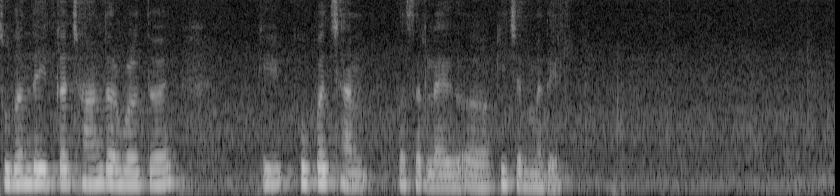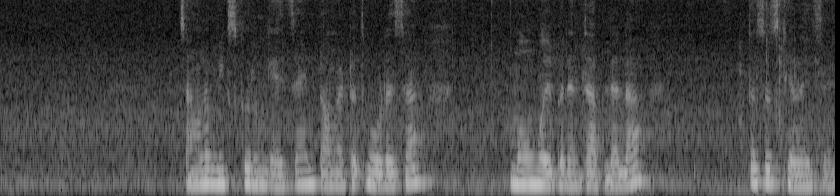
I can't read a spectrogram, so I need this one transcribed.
सुगंध इतका छान दरवळतो आहे की खूपच छान पसरला आहे किचनमध्ये चांगलं मिक्स करून घ्यायचं आहे. आणि टोमॅटो थोडासा मऊ होईपर्यंत आपल्याला तसंच ठेवायचं आहे.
